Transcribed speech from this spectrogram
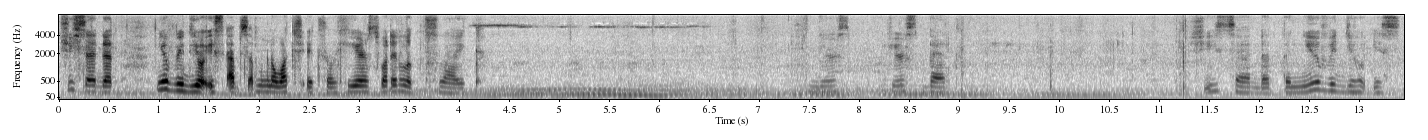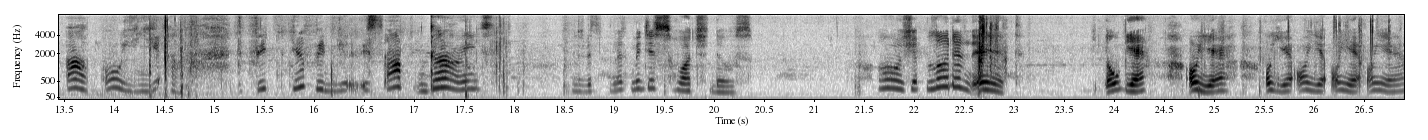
she said that new video is up so I'm gonna watch it. So here's what it looks like. Here's here's Beth. She said that the new video is up. Oh yeah. The new video is up guys. Let let me just watch those. Oh she uploaded it. Oh yeah. Oh yeah oh yeah oh yeah oh yeah oh yeah.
